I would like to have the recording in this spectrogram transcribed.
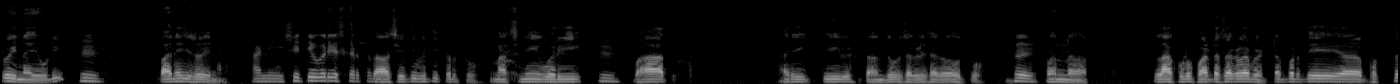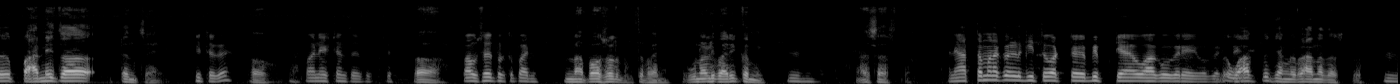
सोय नाही एवढी. हम्म, पाण्याची सोय नाही. आणि शेती वगैरे कसं करता मग? शेती बिती करतो. नाचणी वरी हम्म, भात हरीक तीळ तांदूळ सगळे सगळं होतो. होय. पण अं, लाकडू फाटा सगळं भेटतं. पण ते अं, फक्त पाण्याचा टंच आहे. इथं काय हो. पाण्याची टंचाई फक्त. हा. पावसाळ्यात फक्त पाणी? ना पावसाळ्यात फक्त पाणी. उन्हाळी पाणी कमी. हम्म. असं असतं. आणि आता मला कळलं की इथं वाटतं बिबट्या वाघ वगैरे आहे वगैरे. वाघ तर जंगल रानात असतो. हम्म.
